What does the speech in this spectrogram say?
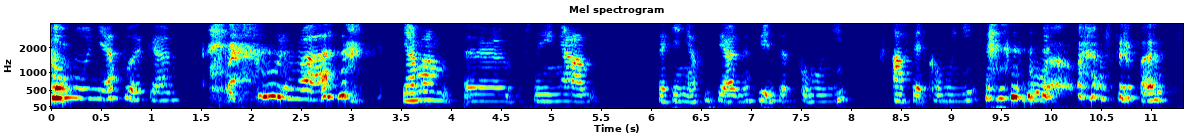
Komunia płakam. Kurwa. Ja mam, e, przynajmniej miałam takie nieoficjalne zdjęcia z komunii. After komunii. Wow, after party.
